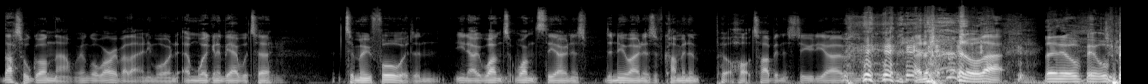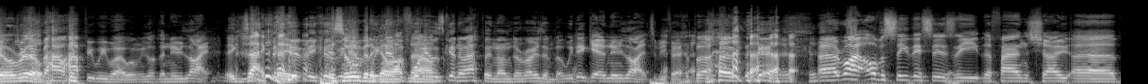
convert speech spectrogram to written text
that's all gone now. We haven't got to worry about that anymore, and, and we're going to be able to to move forward. And you know, once once the owners, the new owners, have come in and put a hot tub in the studio and, and, and all that, then it'll it'll feel real. remember how happy we were when we got the new light? Exactly. because It's we all never- gonna we go never up thought now. It was going to happen under Roland, but we did get a new light. To be fair, but um, uh, right, obviously this is the the fans show. Uh,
